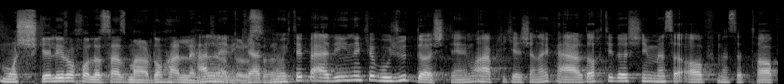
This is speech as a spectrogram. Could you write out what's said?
مشکلی رو خاصی از مردم حل نمی‌کرد حل نکته بعدی اینه که وجود داشت. یعنی ما اپلیکیشن های پرداختی داشتیم مثل آپ مثل تاپ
